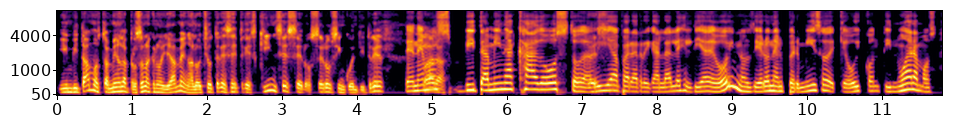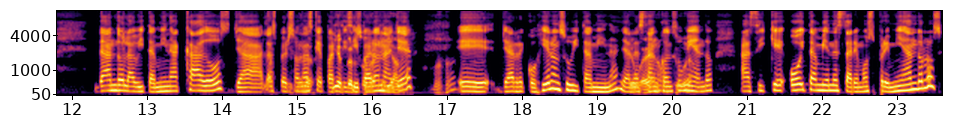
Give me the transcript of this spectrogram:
Invitamos también a las personas que nos llamen al 813-315-0053. Tenemos vitamina K2 todavía para regalarles el día de hoy. Nos dieron el permiso de que hoy continuáramos dando la vitamina K2. Ya las personas que participaron ayer eh, ya recogieron su vitamina, ya la están consumiendo. Así que hoy también estaremos premiándolos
